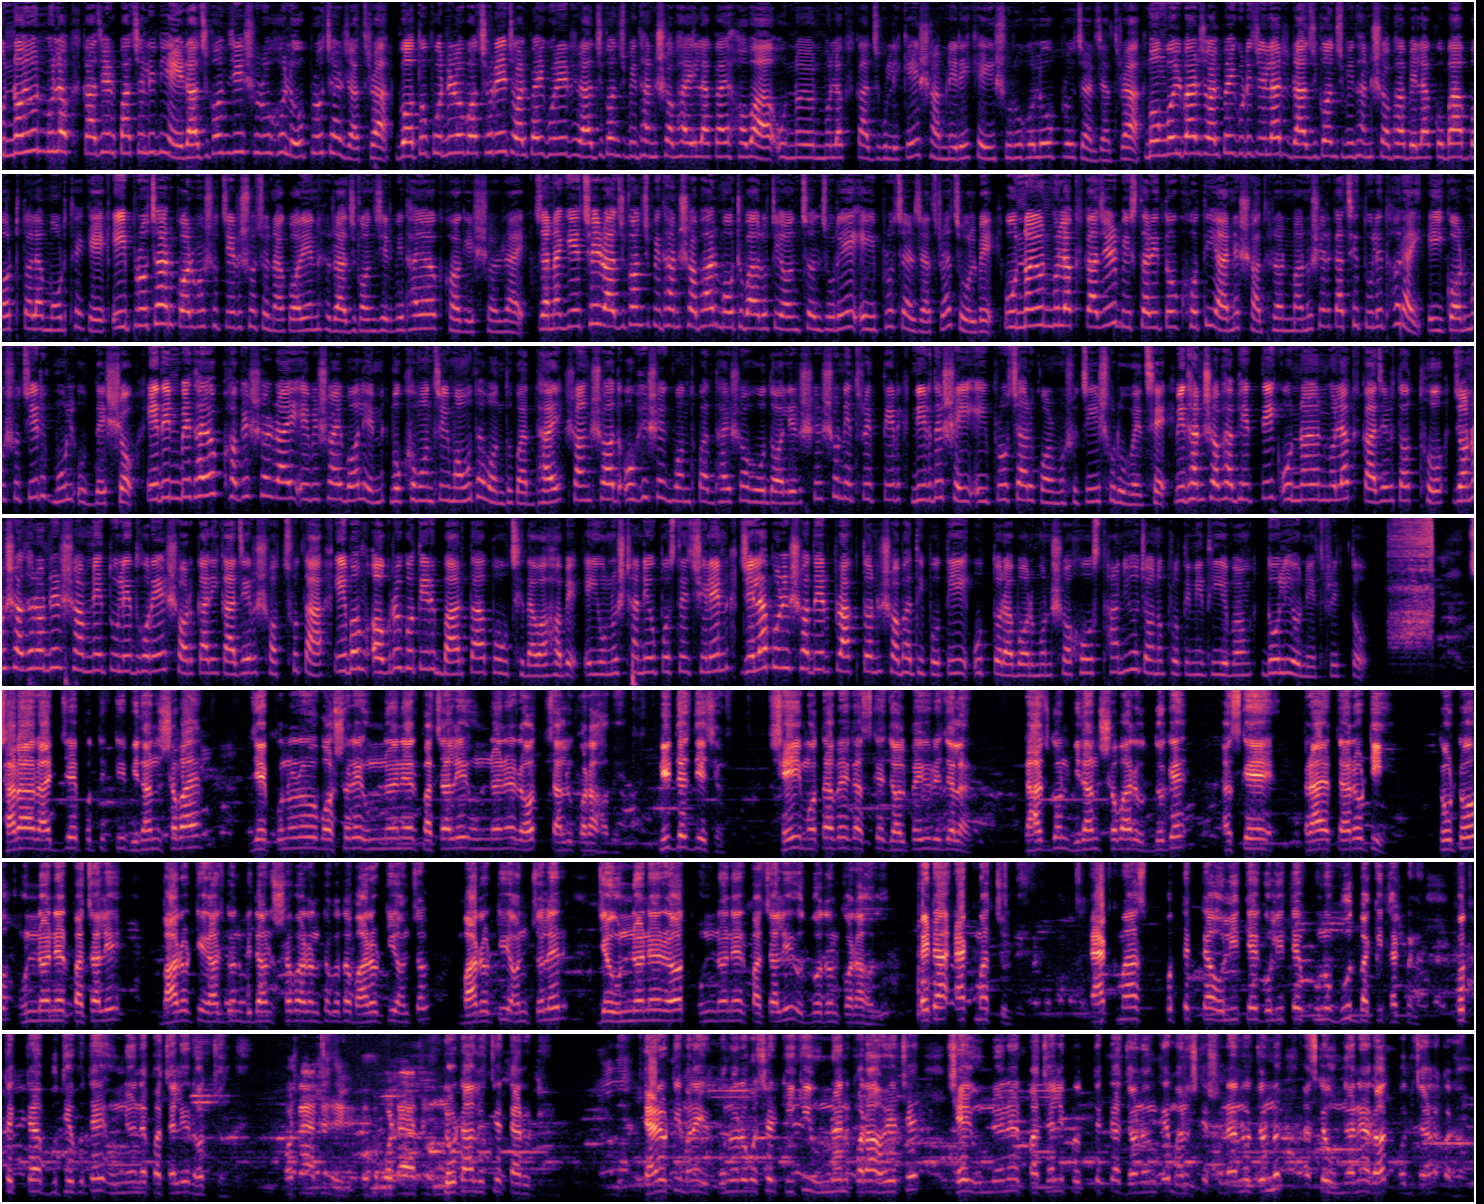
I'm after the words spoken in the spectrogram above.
উন্নয়নমূলক কাজের পাঁচালী নিয়ে রাজগঞ্জে শুরু হলো প্রচার যাত্রা। গত পনেরো বছরে জলপাইগুড়ির রাজগঞ্জ বিধানসভা এলাকায় হওয়া উন্নয়নমূলক কাজগুলিকে সামনে রেখেই শুরু হলো প্রচার যাত্রা। মঙ্গলবার জলপাইগুড়ি জেলার রাজগঞ্জ বিধানসভা বেলাকোবা বটতলা মোড় থেকে এই প্রচার কর্মসূচির সূচনা করেন রাজগঞ্জের বিধায়ক খগেশ্বর রায়। জানা গিয়েছে, রাজগঞ্জ বিধানসভার মোট বারোটি অঞ্চল জুড়ে এই প্রচার যাত্রা চলবে। উন্নয়নমূলক কাজের বিস্তারিত খতিয়ান সাধারণ মানুষের কাছে তুলে ধরাই এই কর্মসূচির মূল উদ্দেশ্য। এদিন বিধায়ক খগেশ্বর রায় এ বিষয়ে বলেন, মুখ্যমন্ত্রী মমতা বন্দ্যোপাধ্যায়, সাংসদ অভিষেক বন্দ্যোপাধ্যায় সহ দলের শীর্ষ নেতৃত্বের নির্দেশেই এই প্রচার কর্মসূচি শুরু হয়েছে। বিধানসভা ভিত্তিক উন্নয়নমূলক কাজের তথ্য জনসাধারণের সামনে তুলে ধরে সরকারি কাজের স্বচ্ছতা এবং অগ্রগতির বার্তা পৌঁছে দেওয়া হবে। এই অনুষ্ঠানে উপস্থিত ছিলেন জেলা পরিষদের প্রাক্তন সভাধিপতি উত্তরা বর্মন সহ স্থানীয় জনপ্রতিনিধি এবং দলীয় নেতৃত্ব। সারা রাজ্যে প্রত্যেকটি বিধানসভায় যে পনেরো বছরে উন্নয়নের পাঁচালী, উন্নয়নের রথ চালু করা হবে। নির্দেশ দিয়েছেন সেই মোতাবেক আজকে জলপাইগুড়ি জেলার রাজগঞ্জ বিধানসভার উদ্যোগে আজকে প্রায় তেরোটি টোটো, উন্নয়নের পাঁচালী, বারোটি রাজগঞ্জ বিধানসভার অন্তর্গত বারোটি অঞ্চল, বারোটি অঞ্চলের যে উন্নয়নের রথ, উন্নয়নের পাঁচালী উদ্বোধন করা হলো। এটা এক মাস চলবে এক মাস প্রত্যেকটা অলিতে গলিতে কোনো বুথ বাকি থাকবে না। প্রত্যেকটা বুথে বুথে উন্নয়নের পাঁচালী রথ চলবে। টোটাল হচ্ছে তেরোটি। তেরোটি মানে পনেরো বছর কি কি উন্নয়ন করা হয়েছে সেই উন্নয়নের পাঁচালি প্রত্যেকটা জনগণকে মানুষকে শোনানোর জন্য আজকে উন্নয়নের রথ পরিচালনা করা হবে।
